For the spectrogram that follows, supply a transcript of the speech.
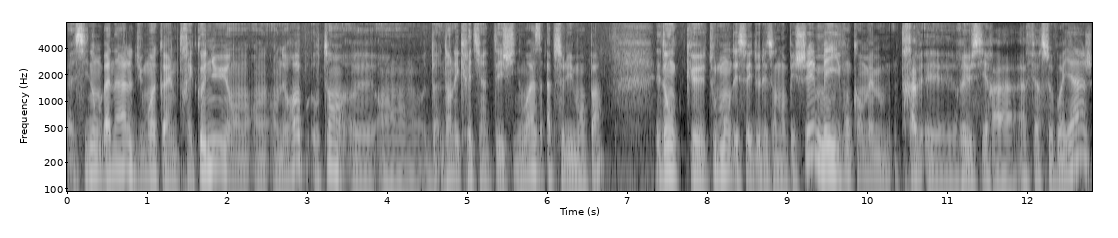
euh, sinon banal, du moins quand même très connu en, Europe, autant euh, dans les chrétientés chinoises, absolument pas. Et donc euh, tout le monde essaye de les en empêcher, mais ils vont quand même réussir à, à, faire ce voyage.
